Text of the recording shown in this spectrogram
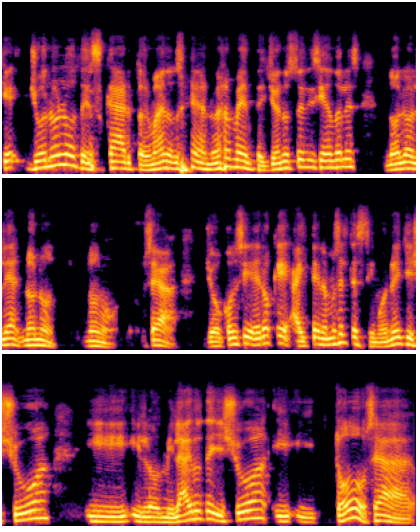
Que yo no lo descarto, hermano, o sea, nuevamente, yo no estoy diciéndoles no lo lean, no, no, no, no. O sea, yo considero que ahí tenemos el testimonio de Yeshua y, los milagros de Yeshua y, y, todo, o sea,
